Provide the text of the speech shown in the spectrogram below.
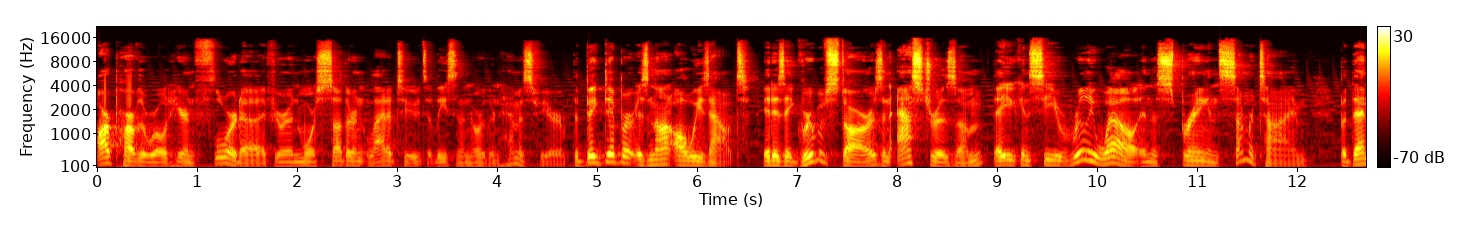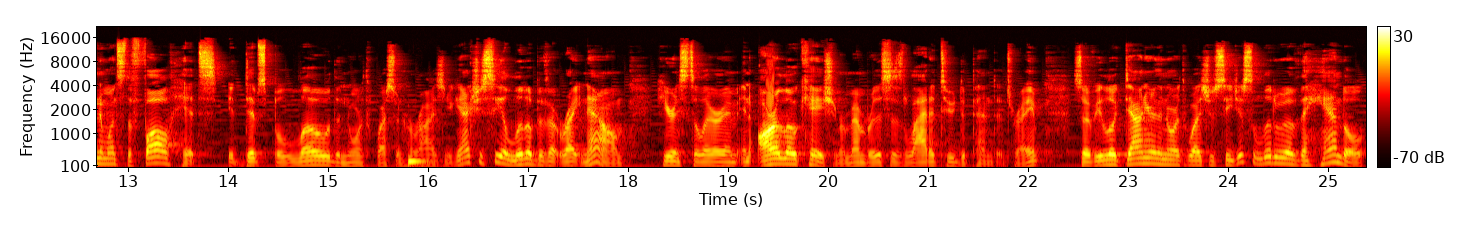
our part of the world, here in Florida, if you're in more southern latitudes, at least in the northern hemisphere, the Big Dipper is not always out. It is a group of stars, an asterism, that you can see really well in the spring and summertime. But then once the fall hits, it dips below the northwestern horizon. You can actually see a little bit of it right now here in Stellarium in our location. Remember, this is latitude dependent, right? So if you look down here in the northwest, you'll see just a little bit of the handle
